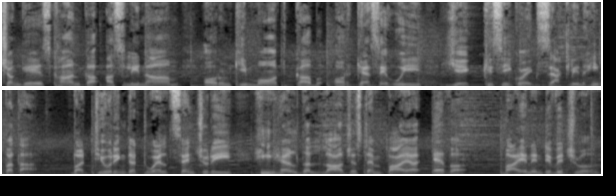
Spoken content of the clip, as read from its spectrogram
Genghis Khan का असली नाम और उनकी मौत कब और कैसे हुई, ये किसी को एग्जैक्टली exactly नहीं पता। But during the twelfth century he held the largest empire ever by an individual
